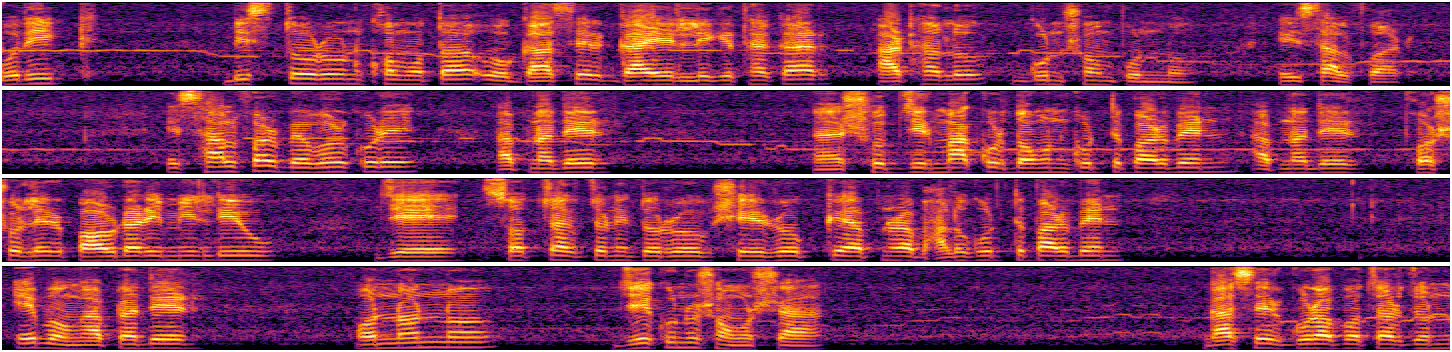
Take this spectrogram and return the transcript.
অধিক বিস্তরণ ক্ষমতা ও গাছের গায়ে লেগে থাকার আঠালো গুণসম্পন্ন এই সালফার। এই সালফার ব্যবহার করে আপনাদের সবজির মাকড় দমন করতে পারবেন। আপনাদের ফসলের পাউডারি মিলডিউ যে ছত্রাকজনিত রোগ, সেই রোগকে আপনারা ভালো করতে পারবেন। এবং আপনাদের অন্যান্য যে কোনো সমস্যা, গাছের গোড়া পচার জন্য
